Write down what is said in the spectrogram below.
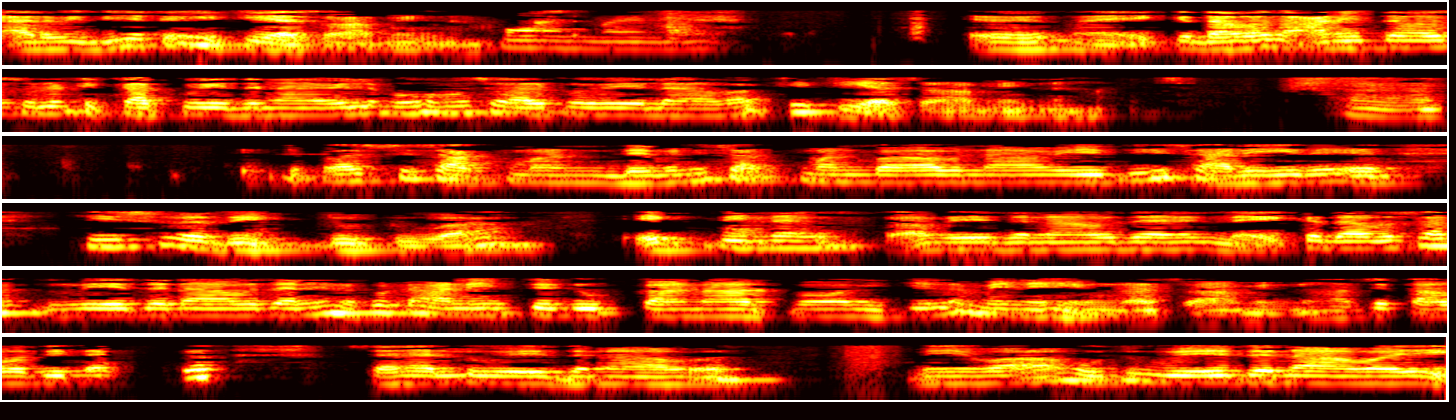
අර විදිහට හිටියා ස්වාමීන් වහන්සේ. ඒක දවස් අනිත් දවස් වල ටිකක් වේදනාව වෙලා බොහොම ස්වල්ප වේලාවක් හිටියා ස්වාමීන් වහන්සේ. ඊට පස්සේ සක්මන් දෙවෙනි සක්මන් භාවනාවේදී ශරීරයේ හිස්ව දුටුවා එක් දින වේදනාව දැනෙන එක දවසක් වේදනාව දැනෙනකොට අනිත්‍ය දුක්ඛ අනාත්ම වගේ කියලා මෙනෙහි වුණා ස්වාමීන් වහන්සේ. තව දිනක සැහැල්ලු වේදනාව මේවා හුදු වේදනාවයි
